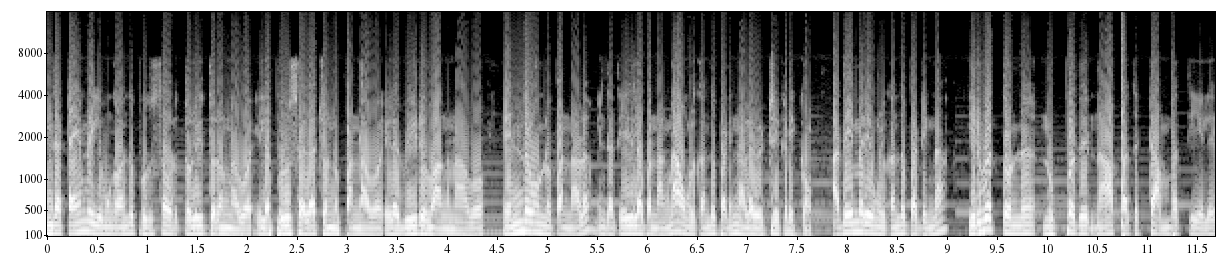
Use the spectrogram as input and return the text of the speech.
இந்த டைம் டைம்ல இவங்க வந்து புதுசா ஒரு தொழில் தொடங்கினாவோ இல்ல புதுசா ஏதாச்சும் ஒண்ணு பண்ணாவோ இல்ல வீடு வாங்கினாவோ எந்த ஒண்ணு பண்ணாலும் இந்த தேதியில பண்ணாங்கன்னா அவங்களுக்கு வந்து பாத்தீங்கன்னா நல்ல வெற்றி கிடைக்கும். அதே மாதிரி உங்களுக்கு வந்து பாத்தீங்கன்னா இருபத்தொன்னு முப்பது நாற்பத்தெட்டு ஐம்பத்தி ஏழு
